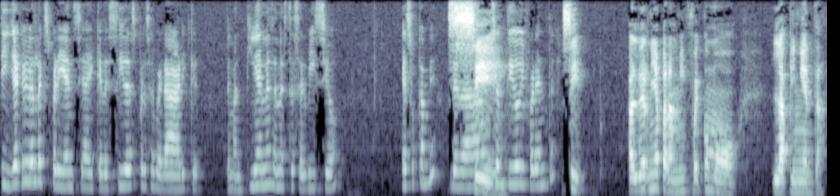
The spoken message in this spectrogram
Y ya que vives la experiencia y que decides perseverar y que te mantienes en este servicio, ¿eso cambia? ¿Te da un sentido diferente? Sí, Albernia para mí fue como la pimienta,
